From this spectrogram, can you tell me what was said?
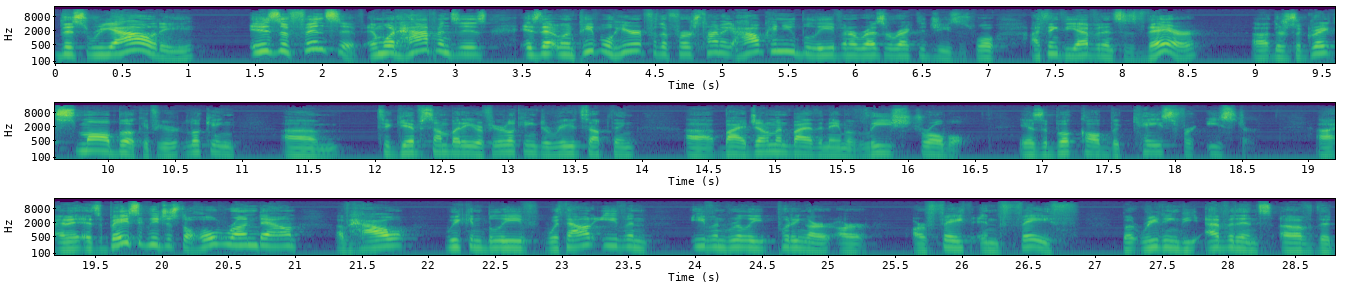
this reality is offensive. And what happens is, is that when people hear it for the first time, how can you believe in a resurrected Jesus? Well, I think the evidence is there. Uh, there's a great small book if you're looking um, to give somebody or if you're looking to read something uh, by a gentleman by the name of Lee Strobel. He has a book called The Case for Easter. Uh, and it's basically just a whole rundown of how we can believe without even, even really putting our, our, our faith in faith, but reading the evidence of the,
